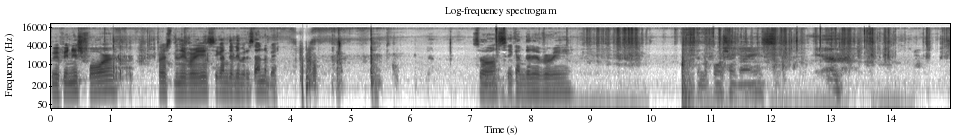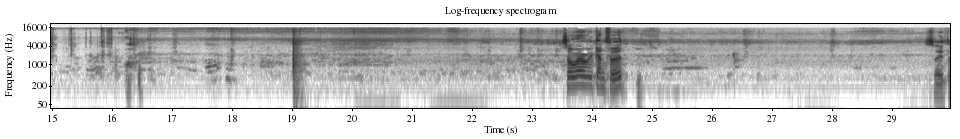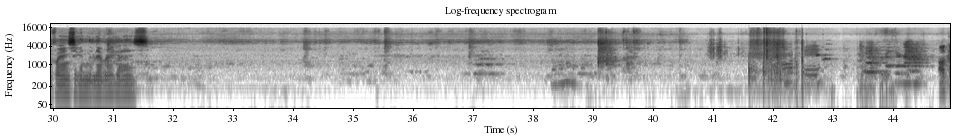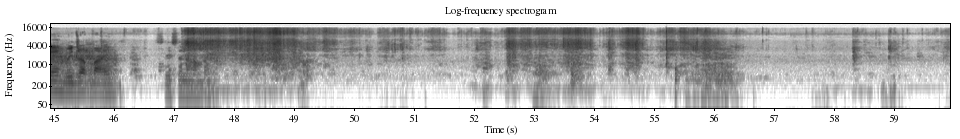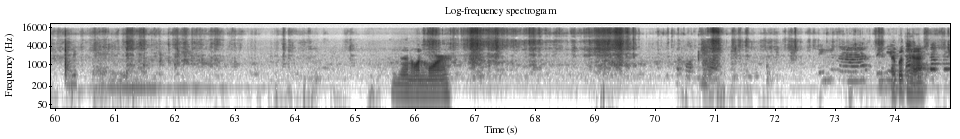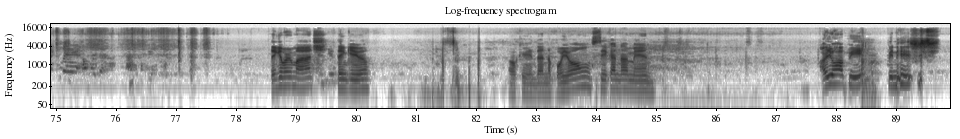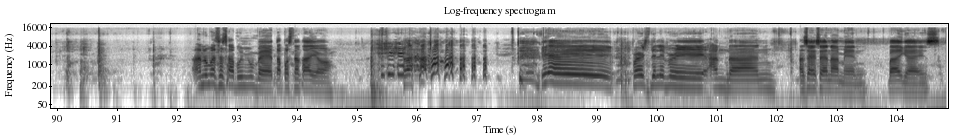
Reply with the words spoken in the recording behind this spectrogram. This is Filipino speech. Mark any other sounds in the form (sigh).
We finish for first delivery, second delivery. Saan na ba? So, second delivery. Ito na po siya, guys. Ayan. So, where we can put? So, ito po yung second delivery, guys. Okay. Okay, we drop by. So, isa na lang ba? And then one more. I put. Thank you very much. Thank you. Okay, done na po yung second namin. Are you happy? Finish. (laughs) Ano masasabi mo, be? Tapos na tayo. (laughs) Yay! First delivery. I'm done. Ang saya-saya namin. Bye, guys.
